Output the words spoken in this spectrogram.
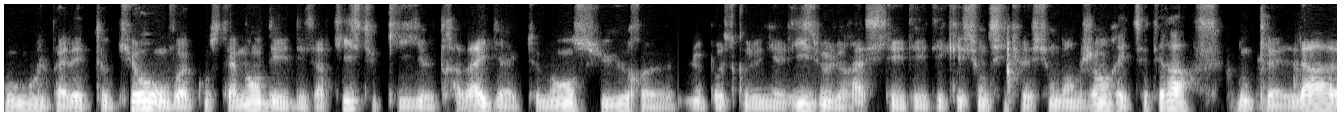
ou, le Palais de Tokyo, on voit constamment des, artistes qui travaillent directement sur le postcolonialisme, le racisme, des, questions de situation dans le genre, etc. Donc là,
